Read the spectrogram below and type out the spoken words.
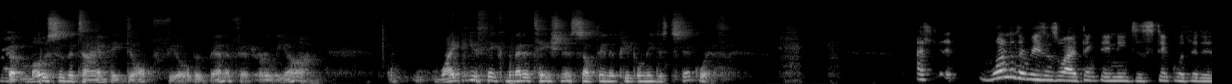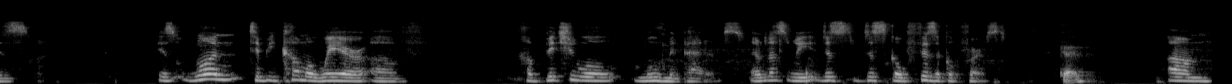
right. but most of the time they don't feel the benefit early on. Why do you think meditation is something that people need to stick with? I, one of the reasons why i think they need to stick with it is is one to become aware of habitual movement patterns. And let's we just just go physical first. Okay. Um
